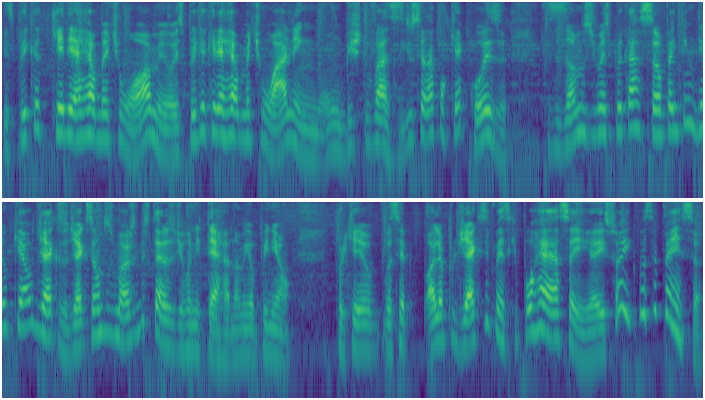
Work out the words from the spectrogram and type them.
explica que ele é realmente um homem, ou explica que ele é realmente um alien, um bicho do vazio, sei lá, qualquer coisa. Precisamos de uma explicação para entender o que é o Jax. O Jax é um dos maiores mistérios de Runeterra, na minha opinião. Porque você olha pro Jax e pensa, que porra é essa aí? É isso aí que você pensa.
